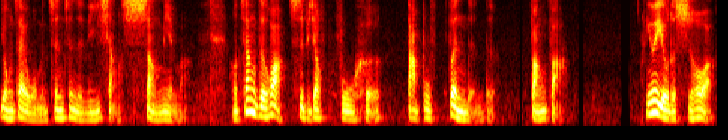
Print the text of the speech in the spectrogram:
用在我们真正的理想上面嘛。哦，这样的话是比较符合大部分人的方法，因为有的时候啊，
